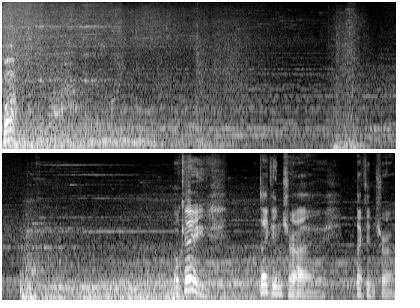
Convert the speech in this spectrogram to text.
Fuck! Okay, second try. Second try.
